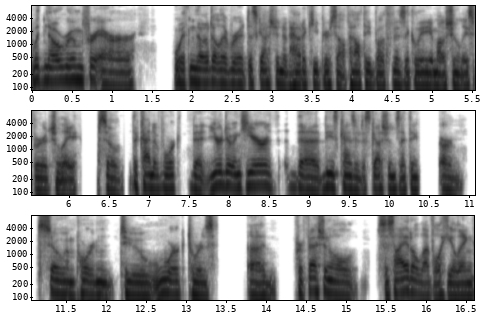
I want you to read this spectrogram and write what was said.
with no room for error with no deliberate discussion of how to keep yourself healthy, both physically, emotionally, spiritually. So the kind of work that you're doing here, the these kinds of discussions, I think, are so important to work towards a professional, societal level healing,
